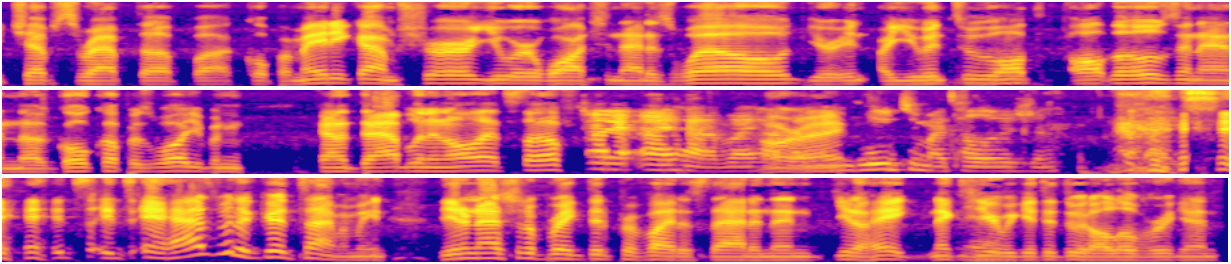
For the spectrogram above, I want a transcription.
We just wrapped up uh, Copa America. I'm sure you were watching that as well. You're in, are you into Mm-hmm. all all those and then uh, Gold Cup as well? You've been kind of dabbling in all that stuff. I, I have, I have. All I've right. been glued to my television. Nice. it's, it's it has been a good time. I mean, the international break did provide us that, and then you know, hey, next Yeah. year we get to do it all over again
